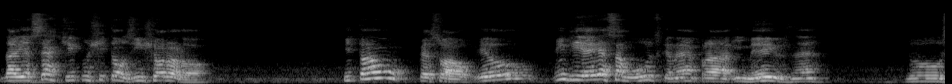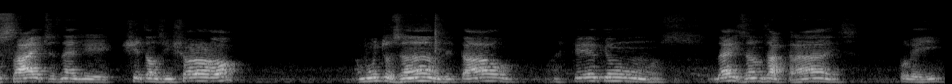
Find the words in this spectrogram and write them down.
daria certinho com chitãozinho chororó. Então, pessoal, eu enviei essa música, né, para e-mails, né, dos sites, né, de Chitãozinho Chororó, há muitos anos e tal, creio que uns 10 anos atrás, por aí.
